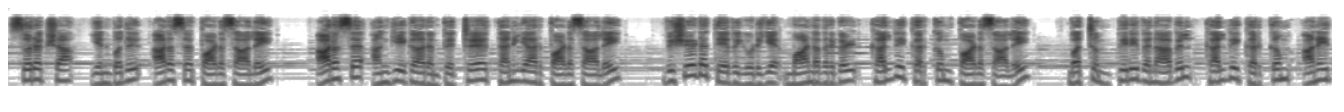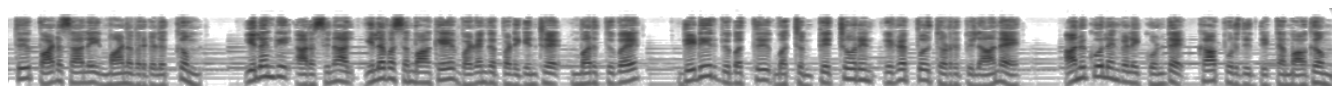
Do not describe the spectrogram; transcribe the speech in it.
சுரக்ஷா என்பது அரச பாடசாலை அரச அங்கீகாரம் பெற்ற தனியார் பாடசாலை விசேட தேவையுடைய மாணவர்கள் கல்வி கற்கும் பாடசாலை மற்றும் பிரிவினாவில் கல்வி கற்கும் அனைத்து பாடசாலை மாணவர்களுக்கும் இலங்கை அரசினால் இலவசமாக வழங்கப்படுகின்ற மருத்துவ திடீர் விபத்து மற்றும் பெற்றோரின் இழப்பு தொடர்பிலான அனுகூலங்களை கொண்ட காப்புறுதி திட்டமாகும்.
